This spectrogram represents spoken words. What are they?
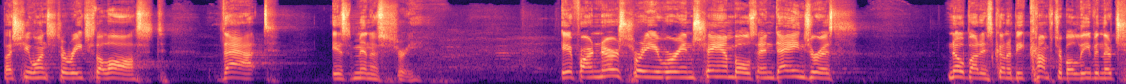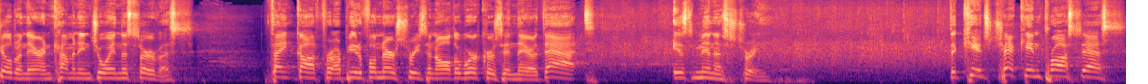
but she wants to reach the lost. That is ministry. If our nursery were in shambles and dangerous, nobody's going to be comfortable leaving their children there and coming and enjoying the service. Thank God for our beautiful nurseries and all the workers in there. That is ministry. The kids check in process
